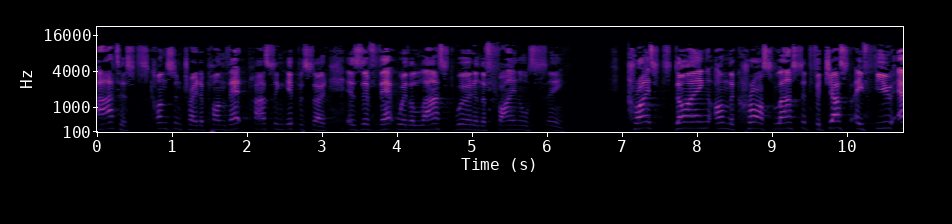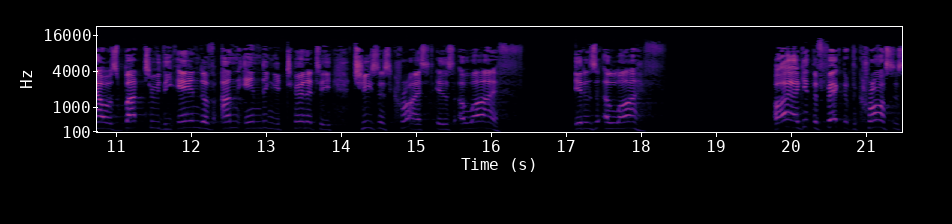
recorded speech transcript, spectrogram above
artists concentrate upon that passing episode as if that were the last word in the final scene? Christ's dying on the cross lasted for just a few hours, but to the end of unending eternity, Jesus Christ is alive. It is alive. I get the fact that the cross is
